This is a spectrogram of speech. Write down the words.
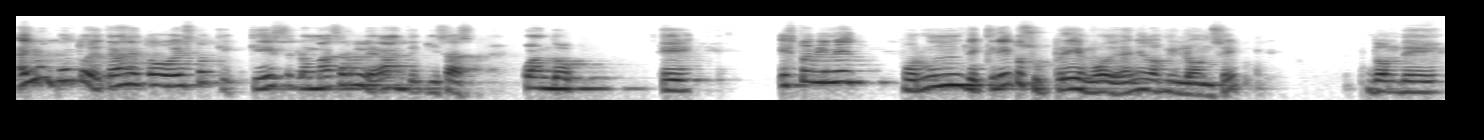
hay un punto detrás de todo esto que, que es lo más relevante quizás. Cuando eh, esto viene por un decreto supremo del año 2011, donde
